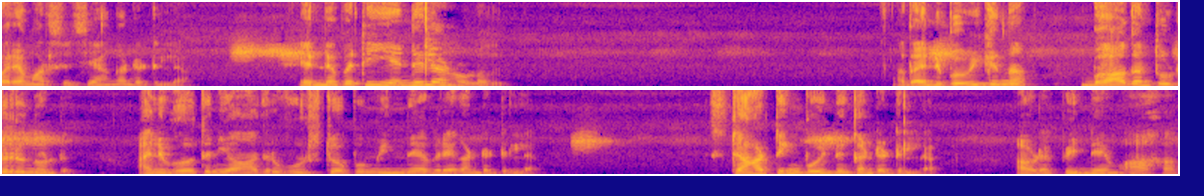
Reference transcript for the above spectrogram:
പരാമർശിച്ച് ഞാൻ കണ്ടിട്ടില്ല. എന്നെപ്പറ്റി എന്നിലാണുള്ളത്. അത് അനുഭവിക്കുന്ന ഭാഗം തുടരുന്നുണ്ട്. അനുഭവത്തിന് യാതൊരു ഫുൾ സ്റ്റോപ്പും ഇന്നേ അവരെ കണ്ടിട്ടില്ല. സ്റ്റാർട്ടിങ് പോയിന്റും കണ്ടിട്ടില്ല. അവിടെ പിന്നെയും ആഹാ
